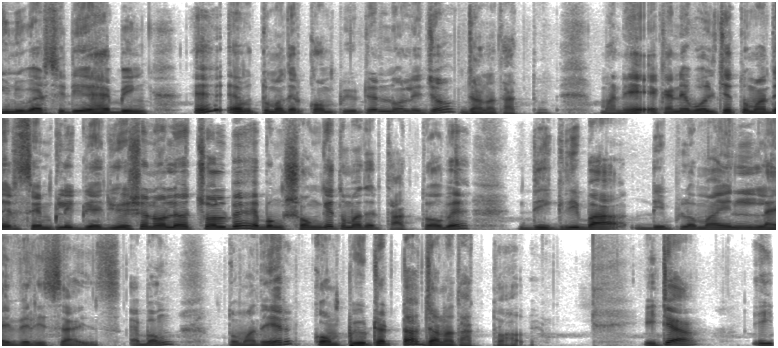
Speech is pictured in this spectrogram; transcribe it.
university having তোমাদের কম্পিউটার নলেজও জানা থাকতে হবে। মানে এখানে বলছে তোমাদের সিম্পলি গ্র্যাজুয়েশন হলেও চলবে এবং সঙ্গে তোমাদের থাকতে হবে ডিগ্রি বা ডিপ্লোমা ইন লাইব্রেরি সায়েন্স এবং তোমাদের কম্পিউটারটা জানা থাকতে হবে। এটা এই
